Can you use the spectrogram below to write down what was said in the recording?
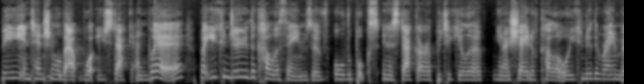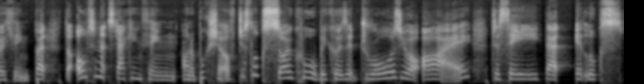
be intentional about what you stack and where, but you can do the color themes of all the books in a stack are a particular, you know, shade of color or you can do the rainbow thing. But the alternate stacking thing on a bookshelf just looks so cool because it draws your eye to see that it looks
